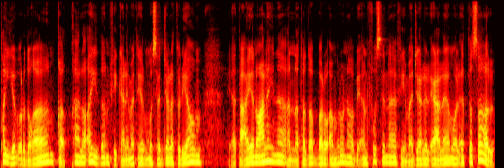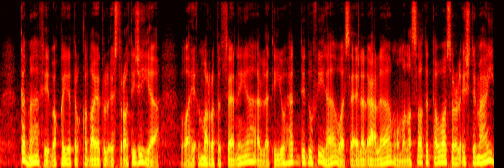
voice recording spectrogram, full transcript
طيب أردوغان قد قال أيضا في كلمته المسجلة اليوم يتعين علينا أن نتدبر أمرنا بأنفسنا في مجال الإعلام والاتصال كما في بقية القضايا الاستراتيجية. وهي المرة الثانية التي يهدد فيها وسائل الإعلام ومنصات التواصل الاجتماعي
